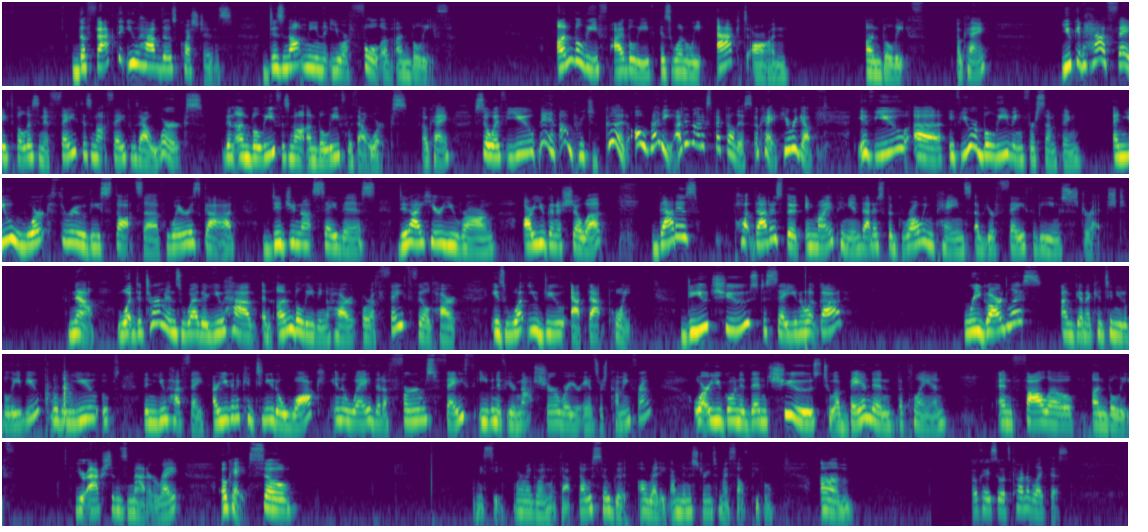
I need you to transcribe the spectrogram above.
The fact that you have those questions does not mean that you are full of unbelief. Unbelief, I believe, is when we act on unbelief. Okay? You can have faith, but listen, if faith is not faith without works, then unbelief is not unbelief without works. Okay? So if you, man, I'm preaching good already. I did not expect all this. Okay, here we go. If you uh if you are believing for something and you work through these thoughts of where is God? Did you not say this? Did I hear you wrong? Are you going to show up? That is that is the in my opinion that is the growing pains of your faith being stretched. Now what determines whether you have an unbelieving heart or a faith-filled heart is what you do at that point. Do you choose to say you know what god? Regardless i'm going to continue to believe you. Well then you oops then you have faith. Are you going to continue to walk in a way that affirms faith even if you're not sure where your answer is coming from or are you going to then choose to abandon the plan and follow unbelief? Your actions matter, right? Okay, so let me see. Where am I going with that? That was so good already. I'm ministering to myself, people. Um, okay, so it's kind of like this.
